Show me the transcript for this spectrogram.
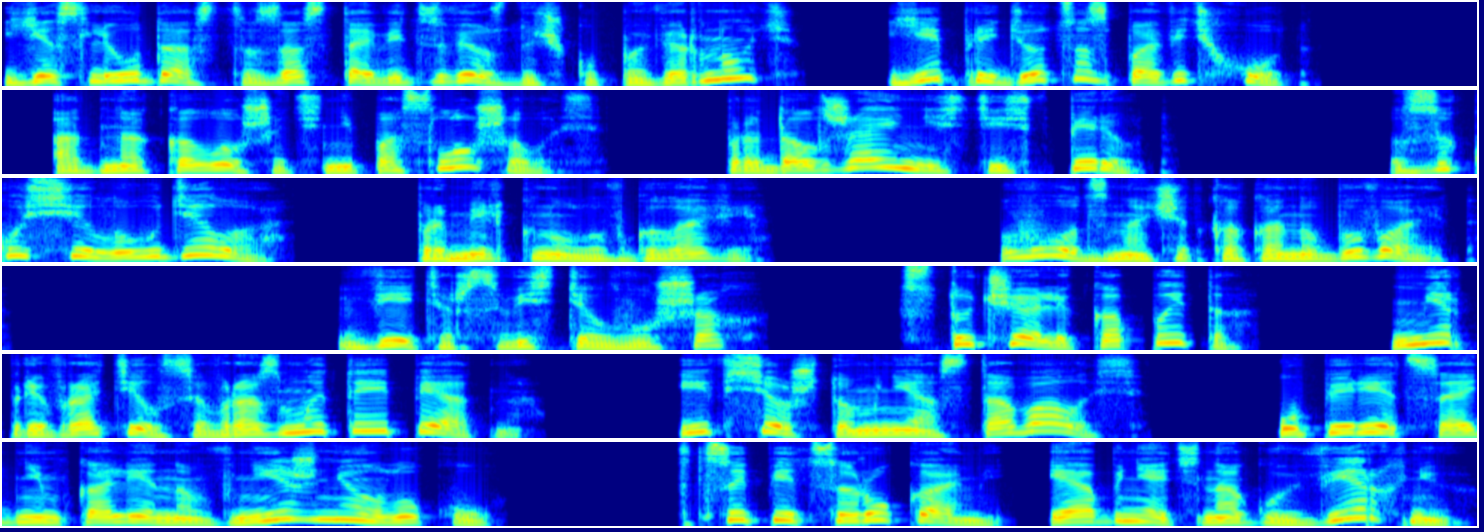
Если удастся заставить звездочку повернуть, ей придется сбавить ход. Однако лошадь не послушалась, продолжая нестись вперед. «Закусила у дела», — промелькнула в голове. Вот, значит, как оно бывает. Ветер свистел в ушах, стучали копыта, мир превратился в размытые пятна. И все, что мне оставалось, упереться одним коленом в нижнюю луку, вцепиться руками и обнять ногой верхнюю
